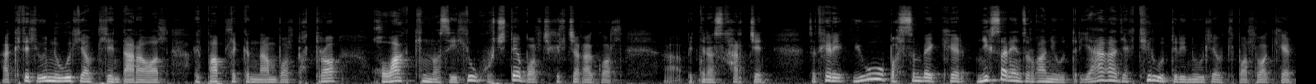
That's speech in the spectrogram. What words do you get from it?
А гэтэл энэ үйл явдлын дараа бол Republican нам бол дотроо хуваагдал нь бас илүү хүчтэй болж эхэлж байгааг бол бид нараас харж байна. За тэгэхээр юу болсон бэ гэхээр 1 сарын 6-ны өдөр яагаад яг тэр өдөр энэ үйл явдал болваа гэхээр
